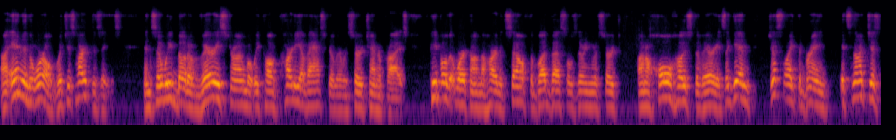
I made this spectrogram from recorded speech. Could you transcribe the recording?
uh, and in the world, which is heart disease. And so we built a very strong, what we call cardiovascular research enterprise. People that work on the heart itself, the blood vessels, doing research on a whole host of areas. Again, just like the brain, it's not just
